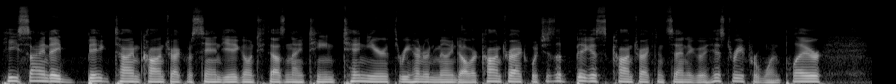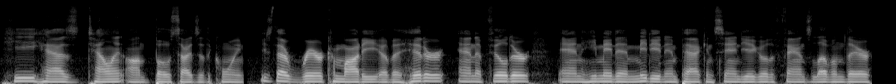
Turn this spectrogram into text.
He signed a big time contract with San Diego in 2019, 10 year, $300 million contract, which is the biggest contract in San Diego history for one player. He has talent on both sides of the coin. He's that rare commodity of a hitter and a fielder, and he made an immediate impact in San Diego. The fans love him there.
